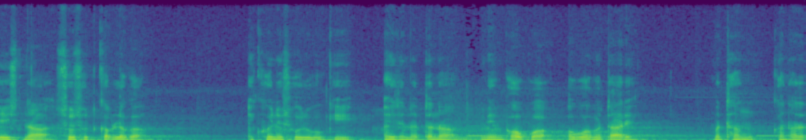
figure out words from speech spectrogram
ꯌꯩꯁꯅ ꯁꯨꯠ ꯁꯨꯠ ꯀꯞꯂꯒ ꯑꯩꯈꯣꯏꯅ ꯁꯣꯏꯔꯨꯕꯒꯤ ꯑꯩꯗ ꯅꯠꯇꯅ ꯃꯦꯝ ꯐꯥꯎꯕ ꯑꯋꯥꯕ ꯇꯥꯔꯦ ꯃꯊꯪ ꯀꯅꯥꯗ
